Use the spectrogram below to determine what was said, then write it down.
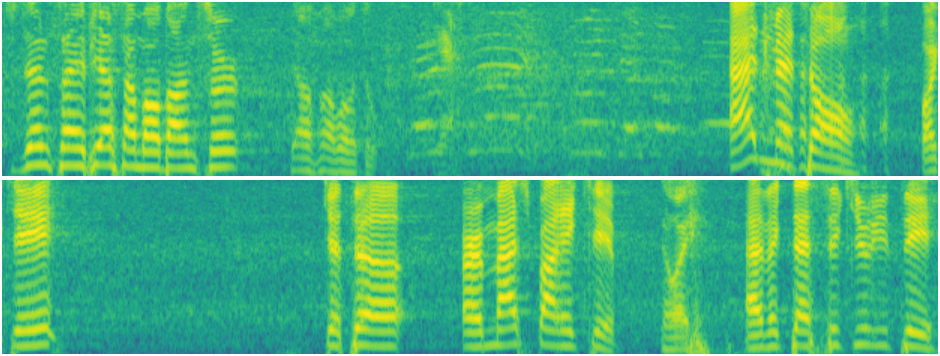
tu donnes 5 piastres à mon bouncer, puis on fait photo. Admettons, OK, que t'as un match par équipe Oui. avec ta sécurité.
